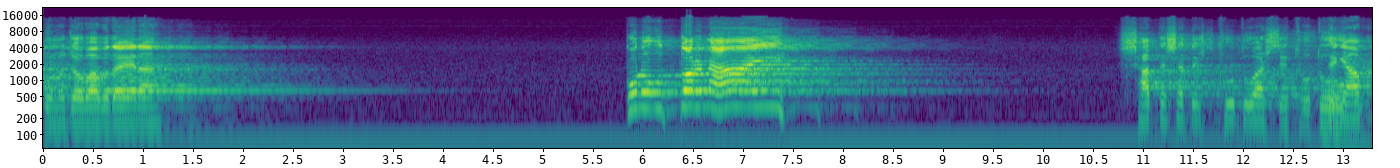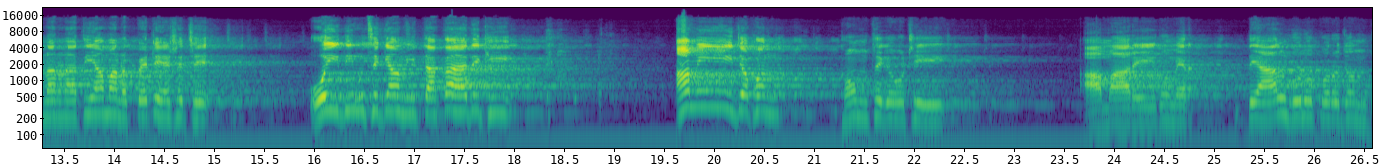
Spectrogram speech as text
কোনো জবাব দেয় না। কোনো উত্তর নাই। সাথে সাথে থুতু আসছে, থুতু থেকে আপনার নাতি আমার পেটে এসেছে। ওই দিন থেকে আমি তাকায় দেখি, আমি যখন ঘুম থেকে উঠি, আমার এই রুমের দেয়ালগুলো পর্যন্ত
